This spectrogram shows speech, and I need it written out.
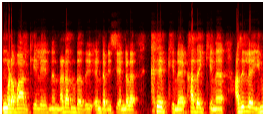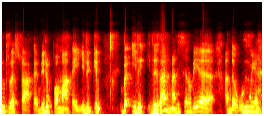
உங்களோட வாழ்க்கையில என்ன நடந்தது என்ற விஷயங்களை கேட்கின கதைக்கின அதுல இன்ட்ரெஸ்டாக விருப்பமாக இருக்கின். இப்ப இது இதுதான் மனுஷனுடைய அந்த உண்மையான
